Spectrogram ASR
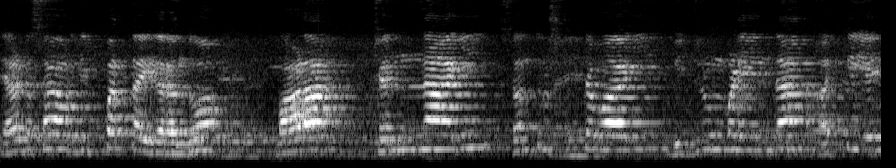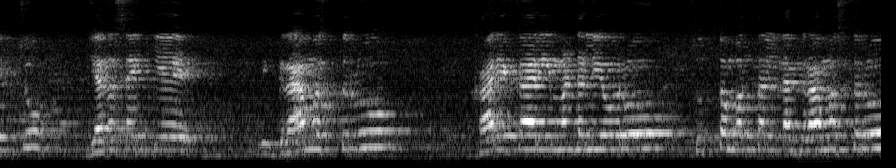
ಎರಡು ಸಾವಿರದ ಇಪ್ಪತ್ತೈದರಂದು ಬಹಳ ಚೆನ್ನಾಗಿ, ಸಂತುಷ್ಟವಾಗಿ, ವಿಜೃಂಭಣೆಯಿಂದ ಅತಿ ಹೆಚ್ಚು ಜನಸಂಖ್ಯೆ ಗ್ರಾಮಸ್ಥರು, ಕಾರ್ಯಕಾರಿ ಮಂಡಳಿಯವರು, ಸುತ್ತಮುತ್ತಲಿನ ಗ್ರಾಮಸ್ಥರು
